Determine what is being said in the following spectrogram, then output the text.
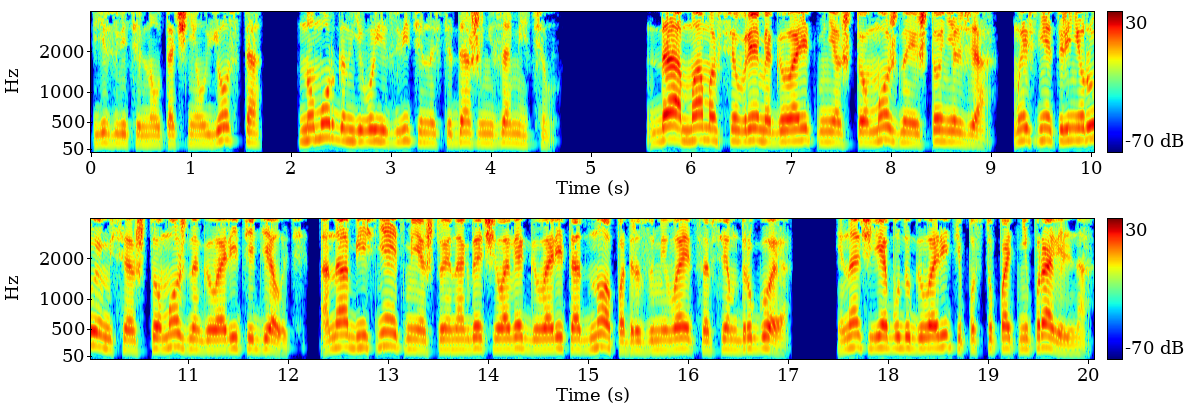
язвительно уточнил Йоста, но Морган его язвительности даже не заметил. Да, мама все время говорит мне, что можно и что нельзя. Мы с ней тренируемся, что можно говорить и делать. Она объясняет мне, что иногда человек говорит одно, а подразумевает совсем другое. Иначе я буду говорить и поступать неправильно.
